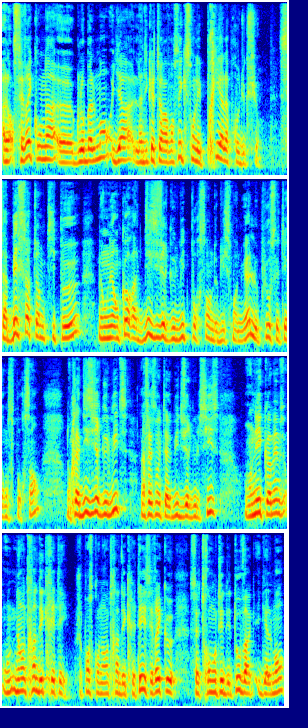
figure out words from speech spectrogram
Alors, c'est vrai qu'on a, euh, globalement, il y a l'indicateur avancé qui sont les prix à la production. Ça baissote un petit peu, mais on est encore à 10,8% de glissement annuel. Le plus haut, c'était 11%. Donc là, 10,8, l'inflation était à 8,6 on est quand même on est en train d'écréter. Je pense qu'on est en train d'écréter. Et c'est vrai que cette remontée des taux va également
